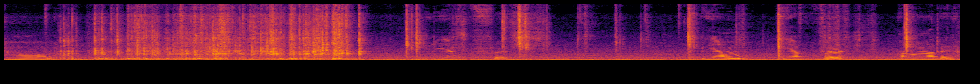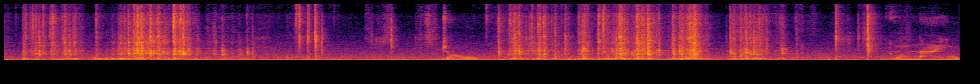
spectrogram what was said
M F M F ஆறு two nine.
